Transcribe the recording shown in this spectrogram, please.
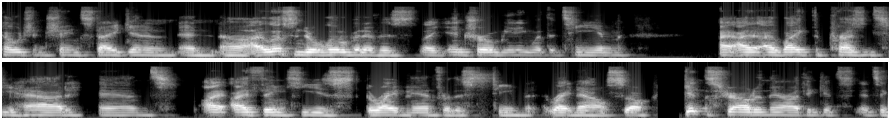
coach and Shane Steichen, and, and uh, I listened to a little bit of his like intro meeting with the team. I, I, I like the presence he had, and I, I think he's the right man for this team right now. So getting Stroud in there, I think it's it's a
